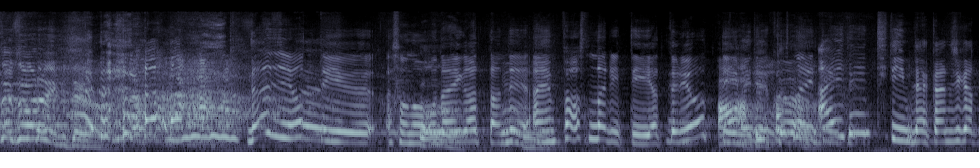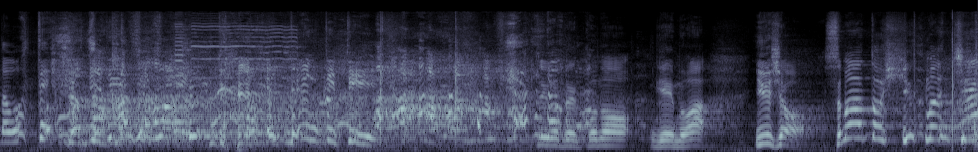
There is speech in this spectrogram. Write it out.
舌悪いみたいな。ラジオっていうそのお題があったんで、アイムパーソナリティやってるよっていう意味で、パーソナリティアイデンティティみたいな感じかと思って。エンティティということでこのゲームは優勝スマートヒューマンチーム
